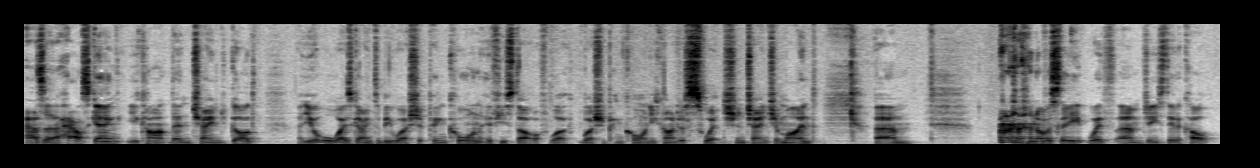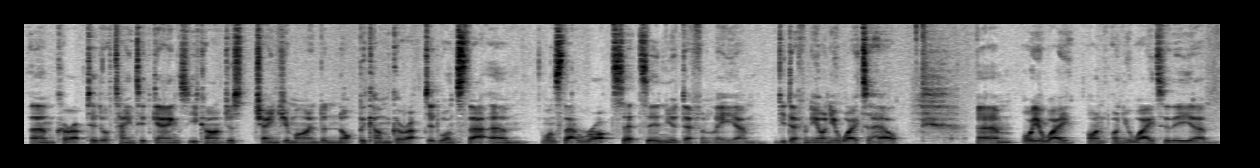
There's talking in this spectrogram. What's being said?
as a house gang, you can't then change god. You're always going to be worshipping Khorne If you start off wor worshipping Khorne. you can't just switch and change your mind. Um, and obviously, with um, Genestealer Cult um, corrupted or tainted gangs, you can't just change your mind and not become corrupted. Once that um, once that rot sets in, you're definitely um, you're definitely on your way to hell, um, or your way on on your way to the um,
